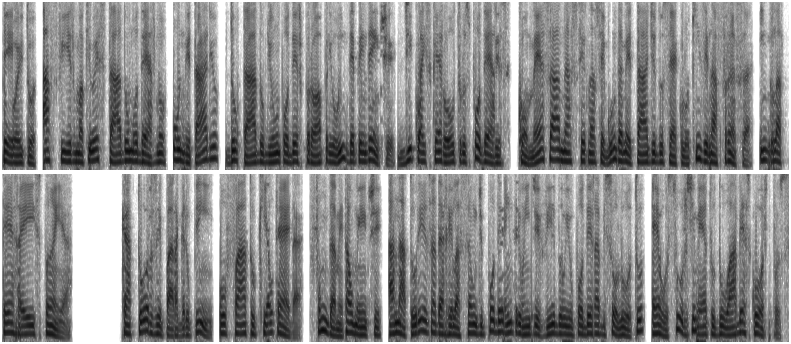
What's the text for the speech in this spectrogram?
p8, afirma que o Estado moderno, unitário, dotado de um poder próprio independente de quaisquer outros poderes, começa a nascer na segunda metade do século XV na França, Inglaterra e Espanha. 14 para Grupin, o fato que altera, fundamentalmente, a natureza da relação de poder entre o indivíduo e o poder absoluto, é o surgimento do habeas corpus,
